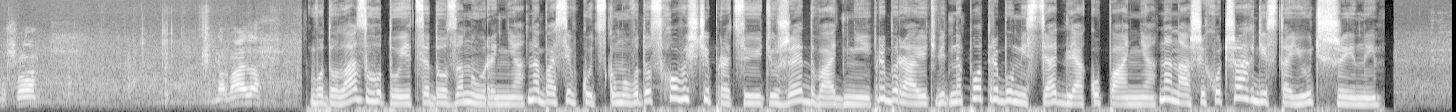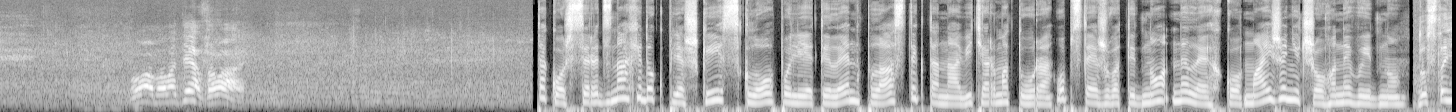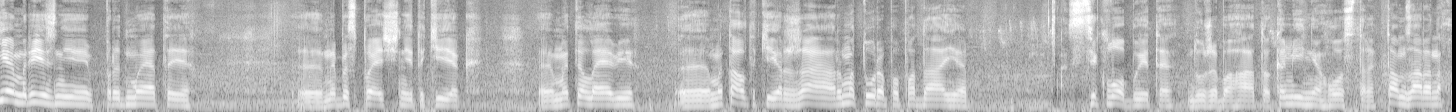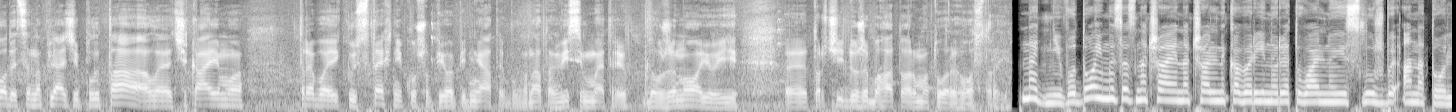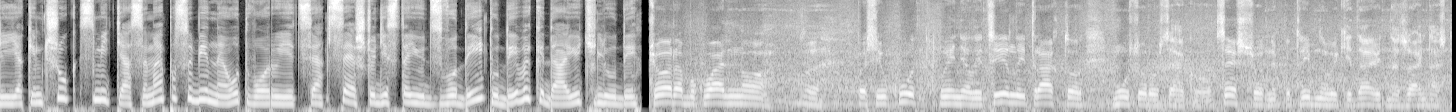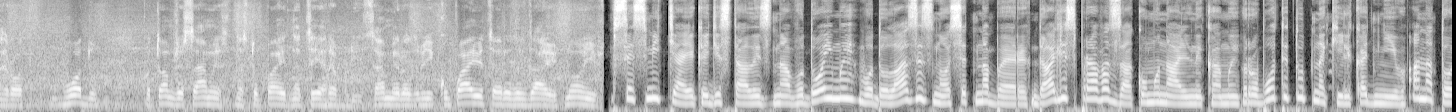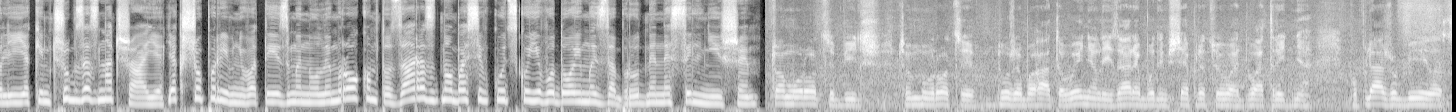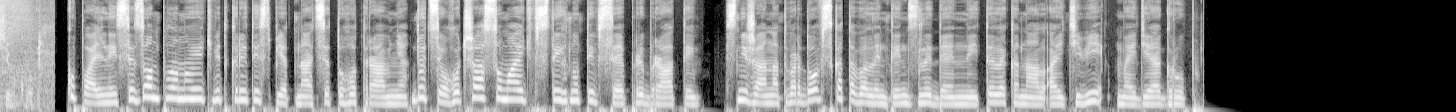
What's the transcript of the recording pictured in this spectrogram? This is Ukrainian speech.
Ну що? Нормально? Водолаз готується до занурення. На Басівкутському водосховищі працюють уже два дні. Прибирають від непотребу місця для купання. На наших очах дістають шини. О, молодець, давай. Також серед знахідок пляшки, скло, поліетилен, пластик та навіть арматура. Обстежувати дно нелегко, майже нічого не видно. Достаємо різні предмети е, небезпечні, такі як е, металеві, е, метал такий ржа, арматура попадає. Стекло бите дуже багато, каміння гостре. Там зараз знаходиться на пляжі плита, але чекаємо. Треба якусь техніку, щоб його підняти, бо вона там 8 метрів довжиною і е, торчить дуже багато арматури гострої. На дні водойми, зазначає начальник аварійно-рятувальної служби Анатолій Якимчук, сміття саме по собі не утворюється. Все, що дістають з води, туди викидають люди. Вчора буквально е, посівку виняли цілий трактор мусору всякого. Все, що не потрібно, викидають, на жаль, наш народ воду. Потім же саме наступають на ці граблі. Самі роз... купаються, розглядають ноги. Все сміття, яке дістали з дна водойми, водолази зносять на берег. Далі справа за комунальниками. Роботи тут на кілька днів. Анатолій Якимчук зазначає, якщо порівнювати із минулим роком, то зараз дно Басівкутської водойми забруднене сильніше. В цьому році більше. В цьому році дуже багато виняли і зараз будемо ще працювати 2-3 дні по пляжу біла Сівкут. Купальний сезон планують відкрити з 15 травня. До цього часу мають встигнути все прибрати. Сніжана Твардовська та Валентин Злиденний, телеканал ITV Media Group.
